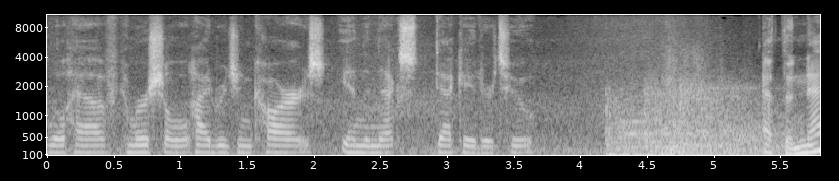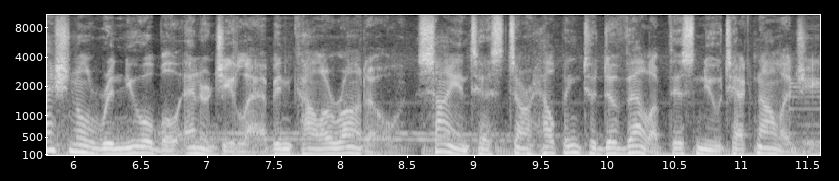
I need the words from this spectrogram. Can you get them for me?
we'll have commercial hydrogen cars in the next decade or two. At the National Renewable Energy Lab in Colorado, scientists are helping to develop this new technology.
